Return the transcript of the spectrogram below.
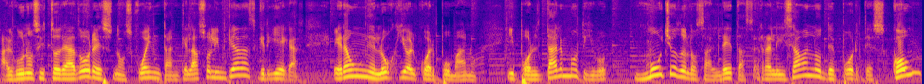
Algunos historiadores nos cuentan que las Olimpiadas griegas eran un elogio al cuerpo humano y por tal motivo muchos de los atletas realizaban los deportes con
